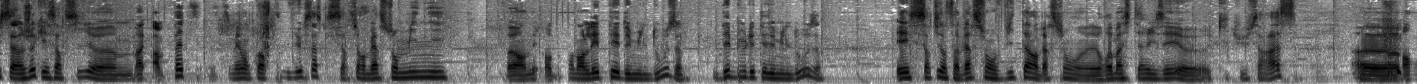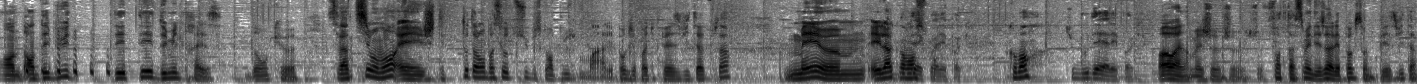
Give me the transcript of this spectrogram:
Oui, c'est un jeu qui est sorti. euh, en fait, c'est même encore plus vieux que ça, parce que c'est sorti en version mini euh, en- en- pendant l'été 2012, début l'été 2012, et c'est sorti dans sa version Vita, en version euh, remasterisée qui tue sa race, en, en début d'été 2013. Donc euh, c'est un petit moment et j'étais totalement passé au-dessus parce qu'en plus, bon, à l'époque j'ai pas de PS Vita tout ça. Mais euh, et là comment quoi à l'époque? Comment? Tu boudais à l'époque. Ouais, ouais, non, mais je, je, je fantasmais déjà à l'époque sur une PS Vita.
